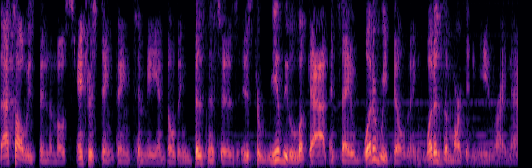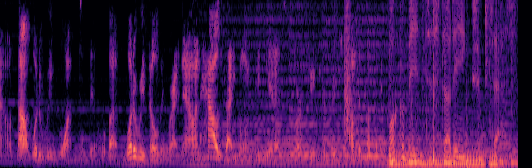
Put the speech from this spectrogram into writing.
That's always been the most interesting thing to me in building businesses is to really look at and say, what are we building? What does the market need right now? Not what do we want to build, but what are we building right now? And how's that going to get us to our future vision on the company? Welcome into Studying Success.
